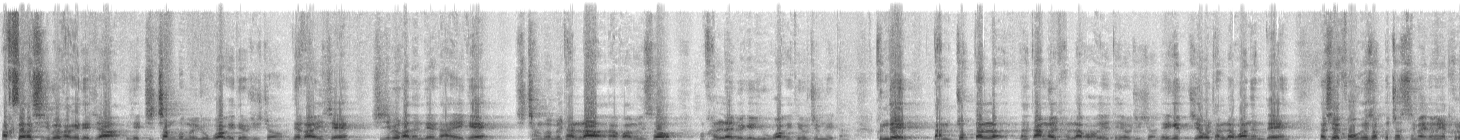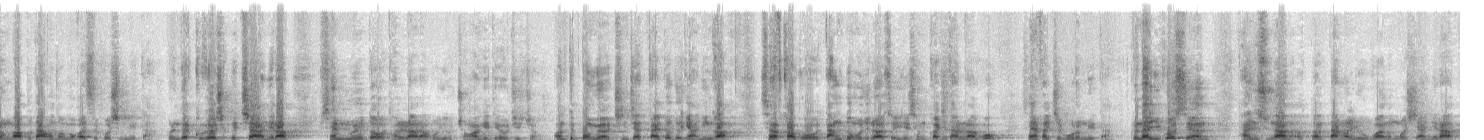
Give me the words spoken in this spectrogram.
악사가 시집을 가게 되자 이제 지참금을 요구하게 되어지죠. 내가 이제 시집을 가는데 나에게 지참금을 달라라고 하면서 갈렙에게 요구하게 되어집니다. 근데 남쪽 달라, 땅을 달라고 하게 되어지죠. 내갭 지역을 달라고 하는데 사실 거기서 끝쳤으면 그냥 그런가 보다 하고 넘어갔을 것입니다. 그런데 그것이 끝이 아니라 샘물도 달라라고 요청하게 되어지죠. 언뜻 보면 진짜 딸도둑이 아닌가 생각하고 땅도 모자라서 이제 샘까지 달라고 생각할지 모릅니다. 그러나 이것은 단순한 어떤 땅을 요구하는 것이 아니라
